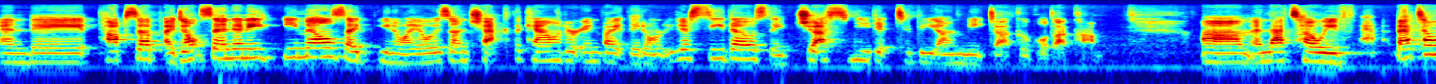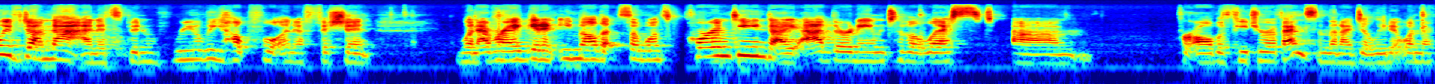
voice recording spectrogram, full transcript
And they pops up. I don't send any emails. I, you know, I always uncheck the calendar invite. They don't need to see those. They just need it to be on meet.google.com. Um, and that's how we've that's how we've done that, and it's been really helpful and efficient. Whenever I get an email that someone's quarantined, I add their name to the list um, for all the future events, and then I delete it when they're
